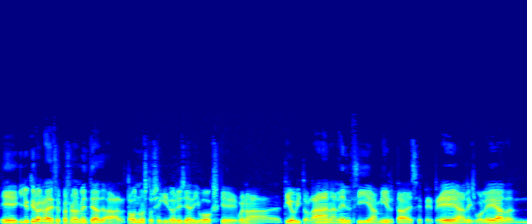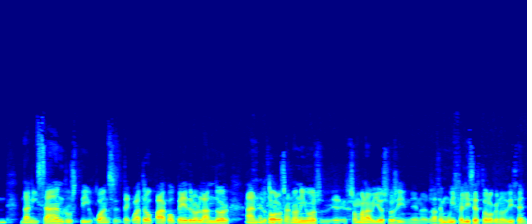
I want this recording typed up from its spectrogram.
Eh, yo quiero agradecer personalmente a, a todos nuestros seguidores ya de iVox, que, bueno, a Tío Vitolán, a Lenzi, a Mirta SPP, a Alex Bolea, Dan- Dani San, Rusty Juan 64, Paco, Pedro, Landor, a todos los anónimos, eh, son maravillosos y eh, nos hacen muy felices todo lo que nos dicen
